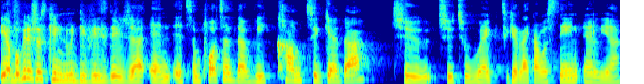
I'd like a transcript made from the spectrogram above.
Il y a beaucoup de choses qui nous divisent déjà and it's important that we come together to, to, to work together. Like I was saying earlier,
